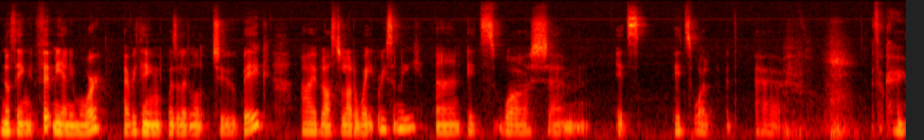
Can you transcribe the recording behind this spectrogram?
nothing fit me anymore. Everything was a little too big. I've lost a lot of weight recently, and it's what um, it's it's what uh, It's okay.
